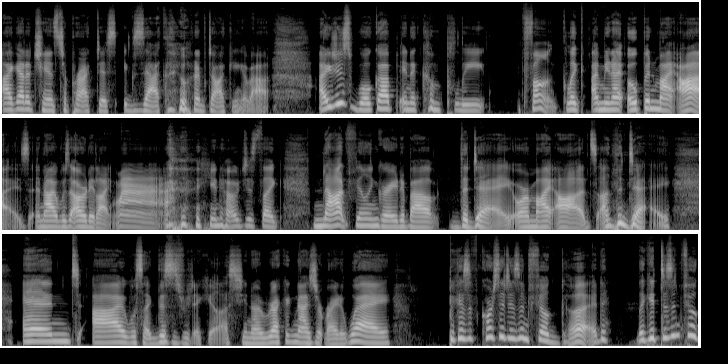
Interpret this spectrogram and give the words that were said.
I got a chance to practice exactly what I'm talking about. I just woke up in a complete funk. Like, I mean, I opened my eyes and I was already like, you know, just like not feeling great about the day or my odds on the day. And I was like, this is ridiculous. You know, I recognized it right away because, of course, it doesn't feel good. Like, it doesn't feel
